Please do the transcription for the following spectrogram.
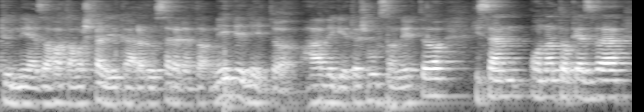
tűnni ez a hatalmas feléjük áradó szeretet a 444-től, a HVG-től és a 24-től, hiszen onnantól kezdve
